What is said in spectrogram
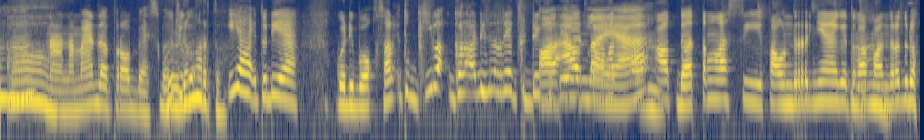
Oh. Nah namanya adalah Probes. Gue Baru juga denger tuh. Iya itu dia. Gue dibawa ke sana itu gila gala dinernya All gede-gedean out lah banget. ya. All out dateng lah si foundernya gitu kan. Foundernya tuh udah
